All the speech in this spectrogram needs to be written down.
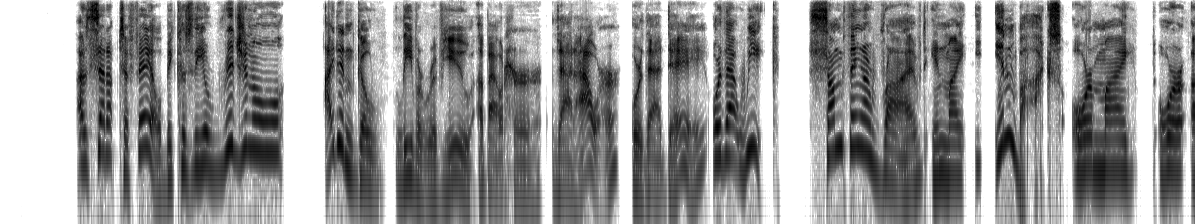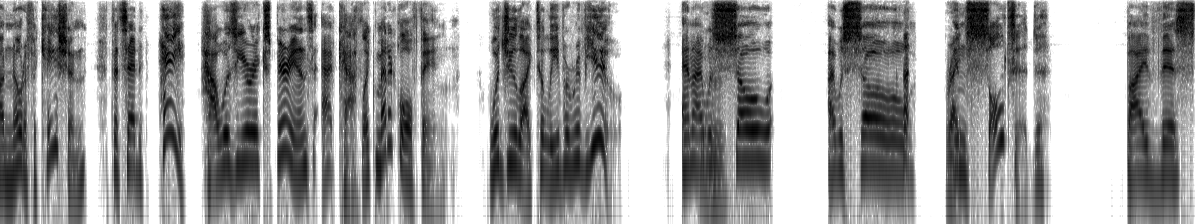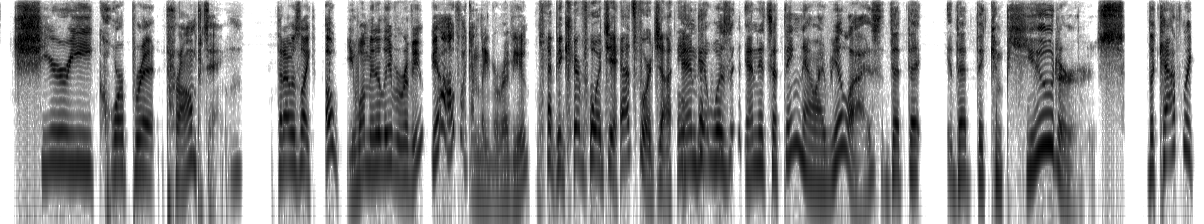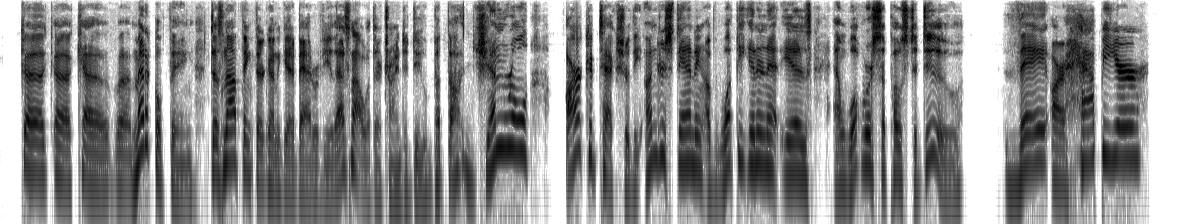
I was set up to fail because the original, I didn't go leave a review about her that hour or that day or that week. Something arrived in my e- inbox or my or a notification that said, "Hey, how was your experience at Catholic Medical Thing? Would you like to leave a review?" And I was Mhm. so I was so Right. insulted by this cheery corporate prompting that I was like, "Oh, you want me to leave a review? Yeah, I'll fucking leave a review." yeah. Be careful what you ask for, Johnny. and it was and it's a thing now i realize that the that the computers the catholic uh, uh, uh, medical thing does not think they're going to get a bad review that's not what they're trying to do but the general architecture the understanding of what the internet is and what we're supposed to do they are happier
